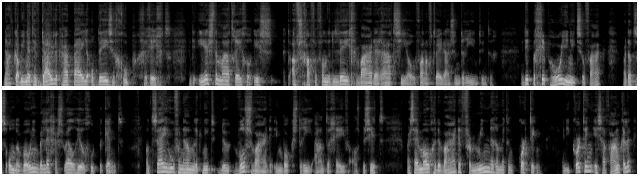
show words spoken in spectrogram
Nou, het kabinet heeft duidelijk haar pijlen op deze groep gericht. De eerste maatregel is het afschaffen van de leegwaarderatio vanaf 2023. En dit begrip hoor je niet zo vaak, maar dat is onder woningbeleggers wel heel goed bekend. Want zij hoeven namelijk niet de WOS-waarde in box 3 aan te geven als bezit, maar zij mogen de waarde verminderen met een korting. En die korting is afhankelijk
